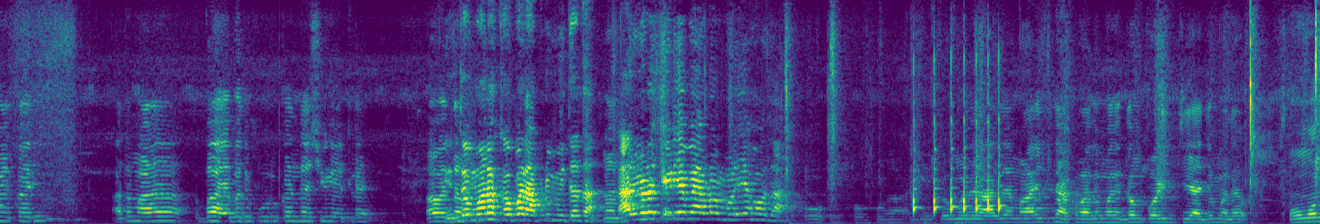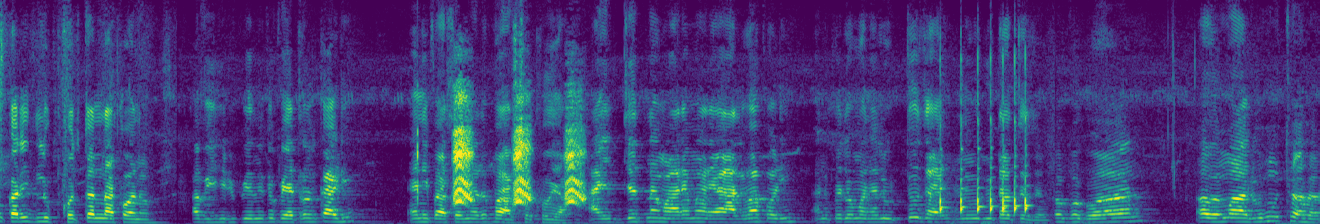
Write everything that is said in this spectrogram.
મેં કરી. આ તો મારા ભાઈ બધું પૂરું કરી નાખ્યું એટલે. હવે તો મને ખબર આપણી મિત્રતા ના. હાલ જોડે ચડિયાભાઈ આપણે મળ્યા હોતા. ઓહો, ઓહો, આજે તો મને આજે મારી જ નાખવાનું મને ગમ પડી જ છે આજે મને ઓમ ઓમ કરી જ કરી નાખવાનો. આ વીસ રૂપિયાનું તો પેટ્રોલ કાઢ્યું. એની પાછળ મેં તો બારસો ખોયા. આ ઇજ્જતના મારે મારે હાલવા પડી અને પેલો મને લૂંટતો જાય અને હું લૂંટાતો જાઉં. તો ભગવાન હવે મારું શું થશે?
